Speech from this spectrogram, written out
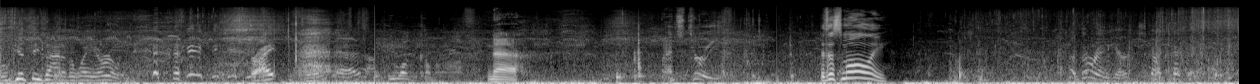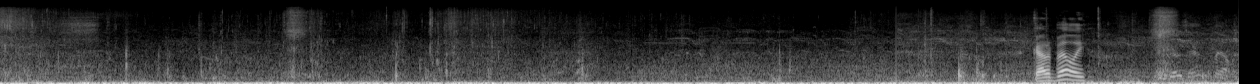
we'll get these out of the way early, right? Yeah, he wasn't coming off. Nah. That's three. It's a smallie. Oh, they're in here. Just gotta pick it. Got a belly. Goes in the belly.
